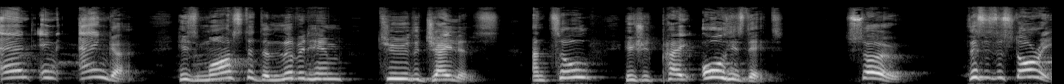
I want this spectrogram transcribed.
And in anger, his master delivered him to the jailers until he should pay all his debt. So this is the story.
